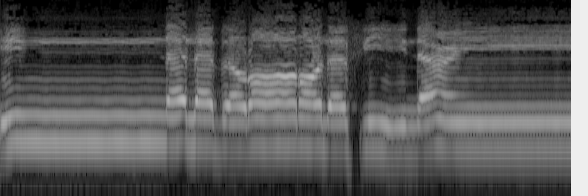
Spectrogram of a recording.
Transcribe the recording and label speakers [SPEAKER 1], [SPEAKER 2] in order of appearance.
[SPEAKER 1] إن الأبرار لفي نعيم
